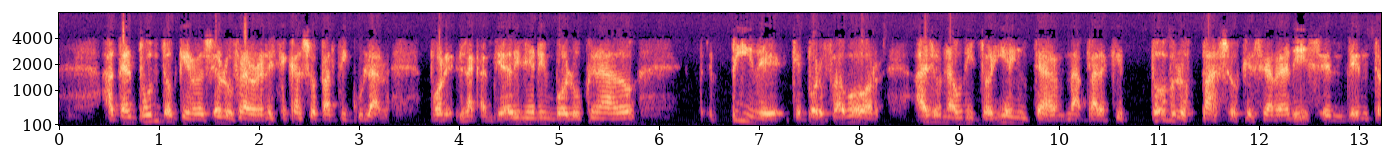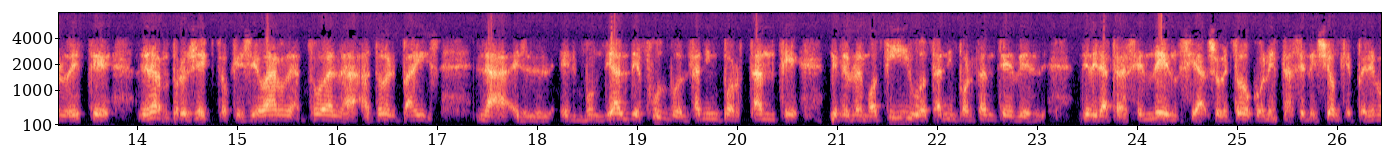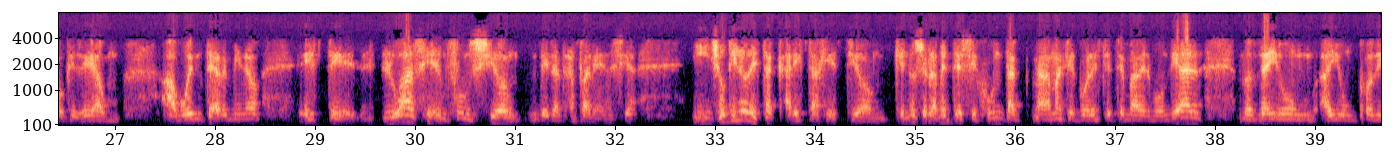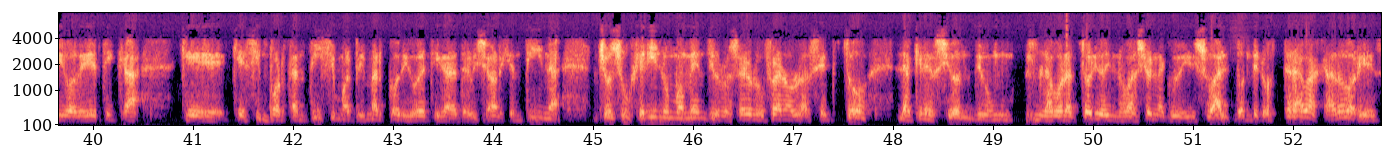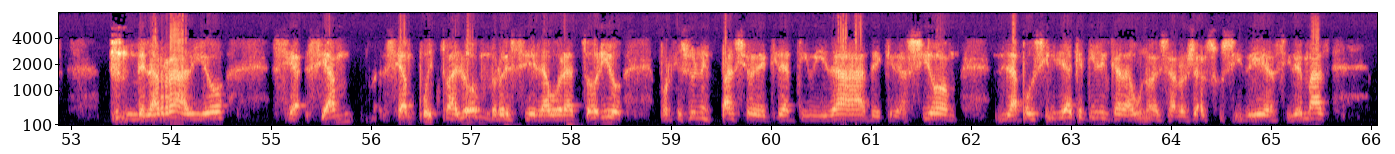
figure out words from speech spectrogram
a tal punto que Rosario Lufrano, en este caso particular, por la cantidad de dinero involucrado, pide que por favor haya una auditoría interna para que todos los pasos que se realicen dentro de este gran proyecto que llevar a toda la, a todo el país la, el, mundial de fútbol tan importante desde lo emotivo tan importante desde, la trascendencia sobre todo con esta selección que esperemos que llegue a, un, a buen término este lo hace en función de la transparencia y yo quiero destacar esta gestión, que no solamente se junta nada más que con este tema del Mundial, donde hay un, hay un código de ética que, que es importantísimo, el primer código de ética de la televisión argentina. Yo sugerí en un momento, y Rosario Lufrano lo aceptó, la creación de un laboratorio de innovación audiovisual, donde los trabajadores de la radio se, han, se han puesto al hombro ese laboratorio porque es un espacio de creatividad, de creación, la posibilidad que tienen cada uno de desarrollar sus ideas y demás,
